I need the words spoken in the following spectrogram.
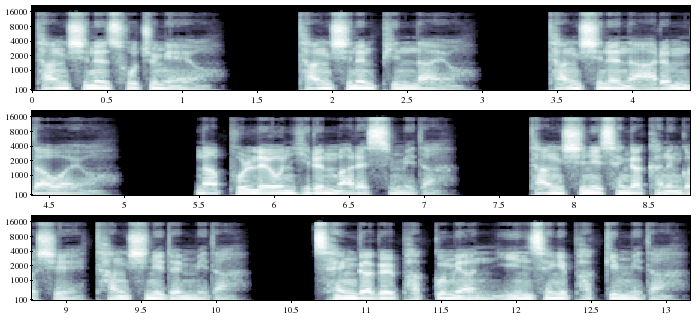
당신은 소중해요. 당신은 빛나요. 당신은 아름다워요. 나폴레온 힐은 말했습니다. 당신이 생각하는 것이 당신이 됩니다. 생각을 바꾸면 인생이 바뀝니다.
